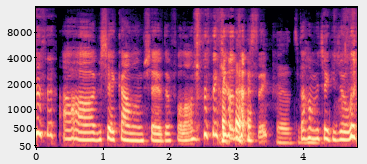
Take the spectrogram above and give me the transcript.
aa bir şey kalmamış evde falan göndersek Evet. daha mı çekici olur?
